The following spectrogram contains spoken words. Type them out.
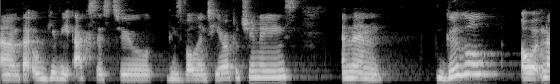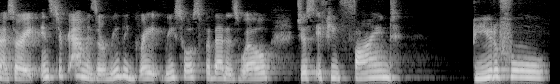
um, that will give you access to these volunteer opportunities. And then Google oh no sorry. Instagram is a really great resource for that as well. Just if you find beautiful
